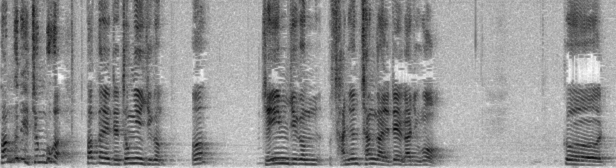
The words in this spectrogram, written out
박근혜 정부가 박근혜 대통령이 지금 어 재임 지금 4년 차인가에 돼 가지고 그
